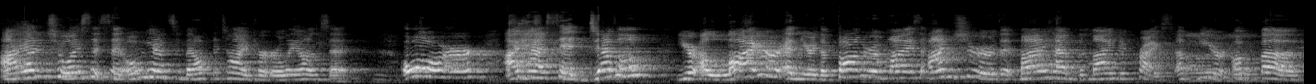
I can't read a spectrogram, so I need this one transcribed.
I had a choice that said, oh yeah, it's about the time for early onset. Or I had said, devil, you're a liar and you're the father of lies. I'm sure that I have the mind of Christ up oh, here above.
